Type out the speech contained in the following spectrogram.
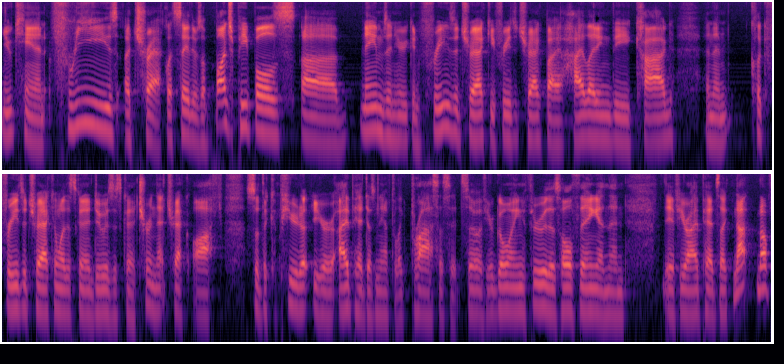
you can freeze a track. Let's say there's a bunch of people's uh, names in here. You can freeze a track. You freeze a track by highlighting the cog and then click freeze a track. And what it's going to do is it's going to turn that track off so the computer, your iPad doesn't have to like process it. So if you're going through this whole thing and then if your iPad's like not enough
